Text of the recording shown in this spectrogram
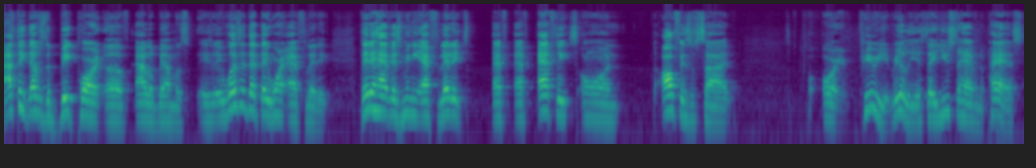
I think that was the big part of Alabama's. It wasn't that they weren't athletic; they didn't have as many athletic ath- ath- athletes on the offensive side, or period, really, as they used to have in the past.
